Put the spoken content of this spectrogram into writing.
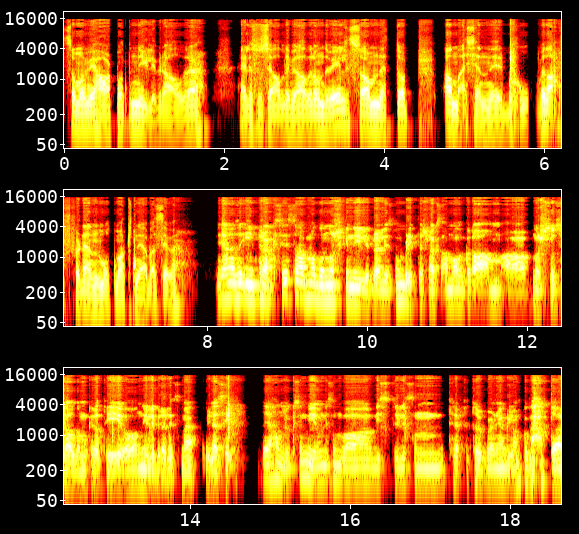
som om vi har på en måte nyliberalere, eller sosialliberaler om du vil, som nettopp anerkjenner behovet da, for den motmakten i arbeidslivet. Ja, altså I praksis har den norske nyliberalismen blitt et slags amalgam av norsk sosialdemokrati og nyliberalisme, vil jeg si. Det handler jo ikke så mye om liksom hva hvis du liksom treffer Torbjørn Jagland på gata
